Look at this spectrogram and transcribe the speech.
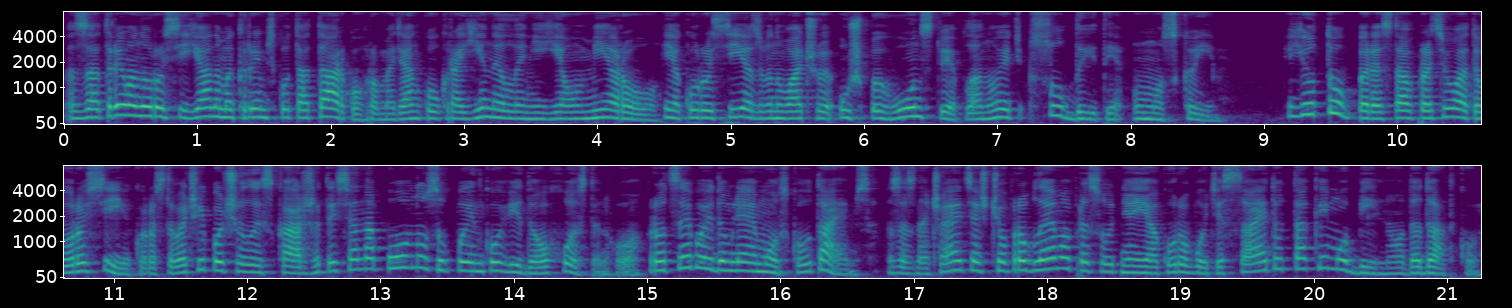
Затриману росіянами кримську татарку, громадянку України Ленієу Мєрову, яку Росія звинувачує у шпигунстві, планують судити у Москві. Ютуб перестав працювати у Росії. Користувачі почали скаржитися на повну зупинку відеохостингу. Про це повідомляє Moscow Times. Зазначається, що проблема присутня як у роботі сайту, так і мобільного додатку.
